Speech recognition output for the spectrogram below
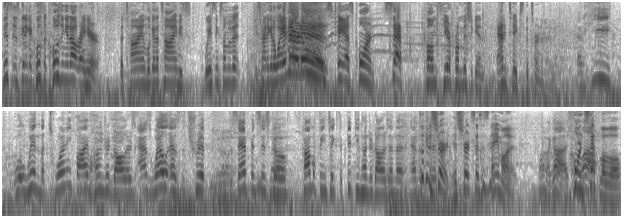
This is going to get close to closing it out right here. The time, look at the time. He's wasting some of it. He's trying to get away, and there it is! KS Corn Seth comes here from Michigan and takes the tournament. And he will win the $2,500 as well as the trip to San Francisco. Combo takes the $1,500 and the and the Look at his shirt. His shirt says his name on it. Oh my gosh. Corn wow. Seth level.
